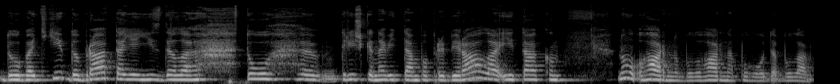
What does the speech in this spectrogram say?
До батьків, до брата я їздила, то е, трішки навіть там поприбирала, і так ну, гарно було, гарна погода була.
